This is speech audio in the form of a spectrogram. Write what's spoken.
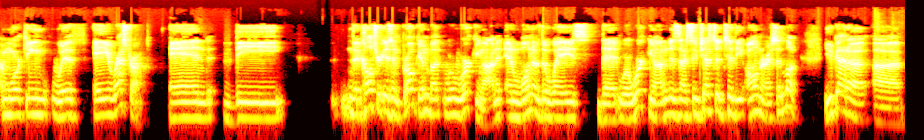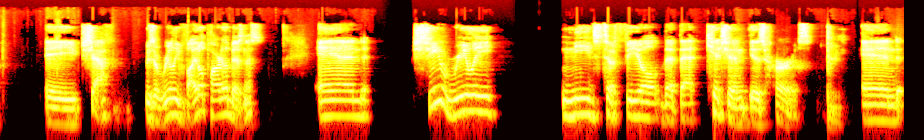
I'm working with a restaurant and the the culture isn't broken, but we're working on it. And one of the ways that we're working on it is I suggested to the owner, I said, look, you've got a, a, a chef who's a really vital part of the business. And she really needs to feel that that kitchen is hers. And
